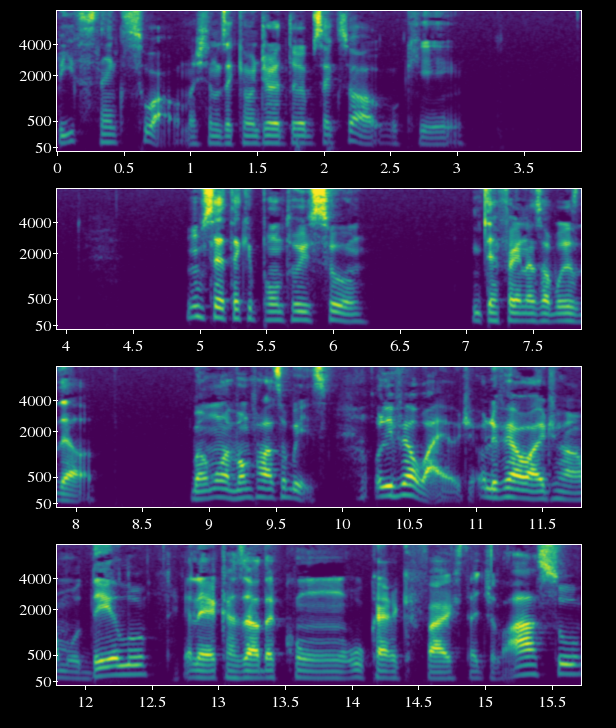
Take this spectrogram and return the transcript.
bissexual. Nós temos aqui uma diretora bissexual, o que. Não sei até que ponto isso interfere nas obras dela. Vamos lá, vamos falar sobre isso. Olivia Wilde. Olivia Wilde é uma modelo. Ela é casada com o cara que faz Ted Laço.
